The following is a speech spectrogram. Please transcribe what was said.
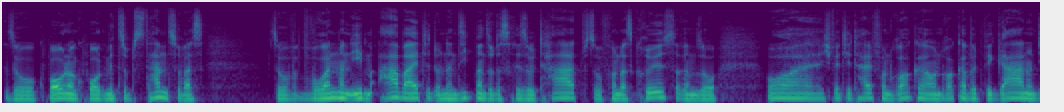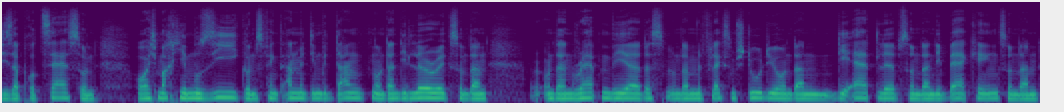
so quote unquote mit Substanz, so was, so woran man eben arbeitet und dann sieht man so das Resultat so von was Größerem, so oh, ich werde hier Teil von Rocker und Rocker wird vegan und dieser Prozess und oh, ich mache hier Musik und es fängt an mit dem Gedanken und dann die Lyrics und dann und dann rappen wir das und dann mit Flex im Studio und dann die Adlibs und dann die Backings und dann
